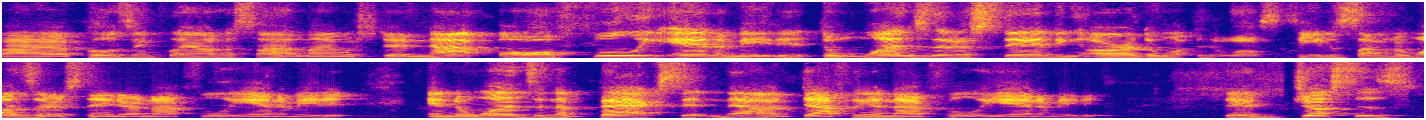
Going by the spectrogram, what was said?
by an opposing player on the sideline, which they're not all fully animated. The ones that are standing are the ones, well, even some of the ones that are standing are not fully animated. And the ones in the back sitting now definitely are not fully animated. They're just as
